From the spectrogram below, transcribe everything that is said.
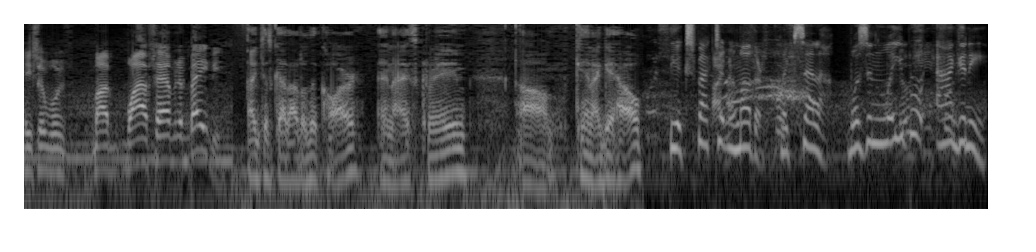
He said, "Well, my wife's having a baby." I just got out of the car and I screamed, um, "Can I get help?" The expectant mother, Lexela, was in labor agony.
